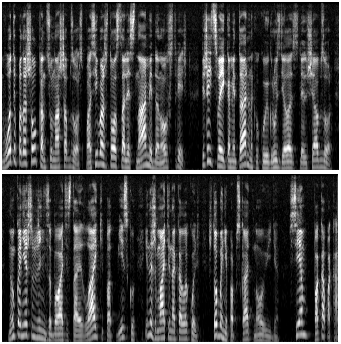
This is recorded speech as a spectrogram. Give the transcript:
Вот и подошел к концу наш обзор. Спасибо, что остались с нами. До новых встреч. Пишите свои комментарии, на какую игру сделать следующий обзор. Ну и, конечно же, не забывайте ставить лайки, подписку и нажимайте на колокольчик, чтобы не пропускать новые видео. Всем пока-пока.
